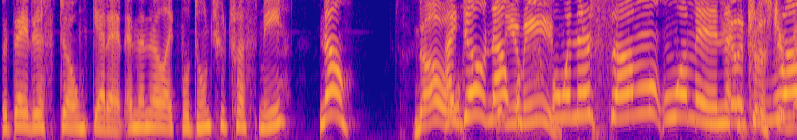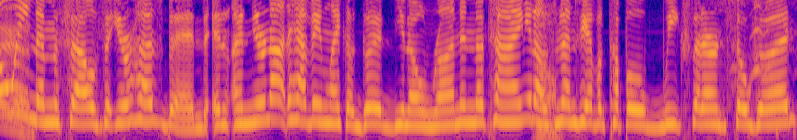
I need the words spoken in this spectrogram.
but they just don't get it? And then they're like, well, don't you trust me? No. No, I don't know. What do you mean? When there's some woman throwing themselves at your husband, and, and you're not having like a good, you know, run in the time. You know, sometimes you have a couple weeks that aren't so good,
